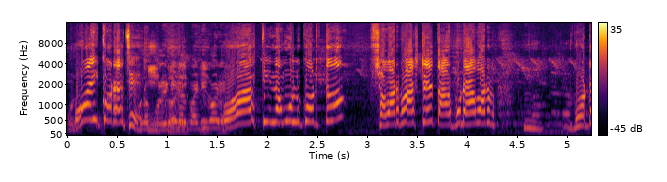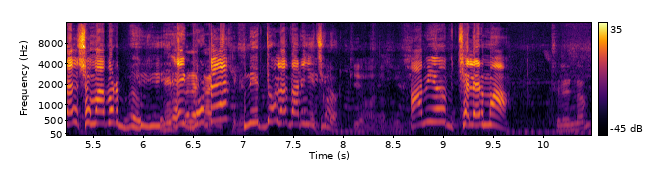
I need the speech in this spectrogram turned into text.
ওই করেছে। কোনো পলিটিক্যাল পার্টি করে? ও তৃণমূল করতো সবার ফার্স্টে তারপরে আবার উম, ভোটের সময় আবার এই ভোটে নির্দলে দাঁড়িয়েছিল। কে হন আপনি? আমি ওর ছেলের মা। ছেলের নাম?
